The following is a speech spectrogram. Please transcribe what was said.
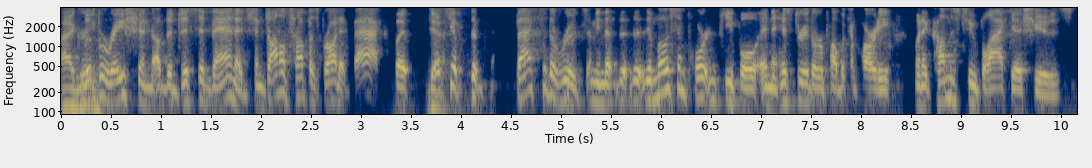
liberation of the disadvantaged. And Donald Trump has brought it back. But yes. let's get the, back to the roots. I mean, the, the, the most important people in the history of the Republican Party when it comes to black issues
